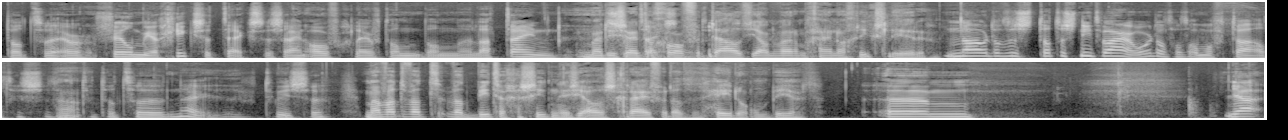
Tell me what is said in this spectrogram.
dat er veel meer Griekse teksten zijn overgeleverd dan, dan uh, Latijn. Maar die zijn toch gewoon vertaald, Jan? Waarom ga je nog Grieks leren? Nou, dat is, dat is niet waar hoor, dat dat allemaal vertaald is. Ah. Dat, dat, uh, nee, tenminste. Maar wat, wat, wat biedt de geschiedenis jou als schrijver dat het heden ontbeert? Um, ja,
